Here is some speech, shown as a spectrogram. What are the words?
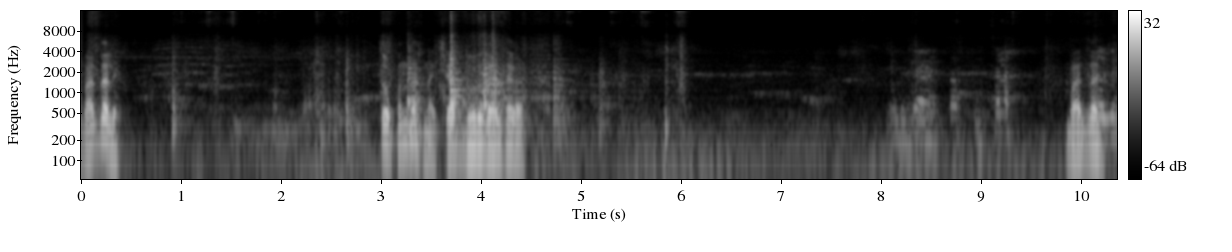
बाद झाले. तो पण जात नाही त्यात दूर जायला सगळा. बाद झाले.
